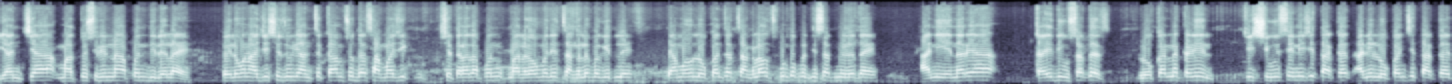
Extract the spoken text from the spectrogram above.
यांच्या मातोश्रींना आपण दिलेला आहे. पैलवान अजित शेजूळ यांचं काम सुद्धा सामाजिक क्षेत्रात आपण मालगावमध्ये चांगलं बघितलंय. त्यामुळे लोकांचा चांगला उत्स्फूर्त प्रतिसाद मिळत आहे. आणि येणाऱ्या काही दिवसातच लोकांना कळेल की शिवसेनेची ताकद आणि लोकांची ताकद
